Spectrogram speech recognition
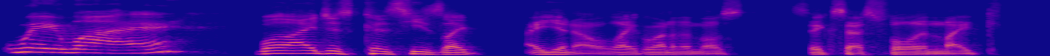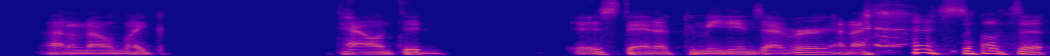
wait, why? Well, I just because he's like you know like one of the most successful and like I don't know like talented uh, stand-up comedians ever, and I just have to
